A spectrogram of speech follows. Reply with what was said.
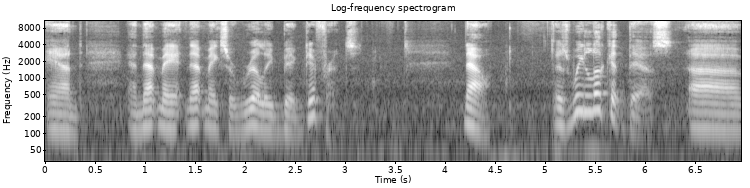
And and that may that makes a really big difference. Now, as we look at this, uh,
